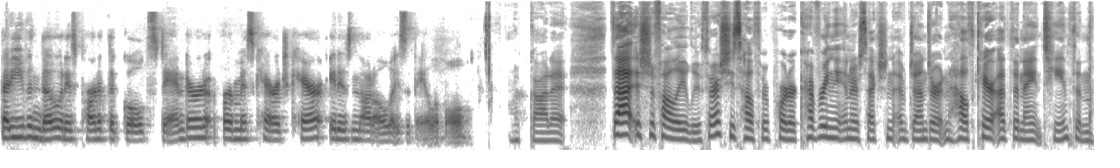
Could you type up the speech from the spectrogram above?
that even though it is part of the gold standard for miscarriage care, it is not always available. Oh, got it. That is Shefali Luthra. She's health reporter covering the intersection of gender and healthcare at the 19th and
